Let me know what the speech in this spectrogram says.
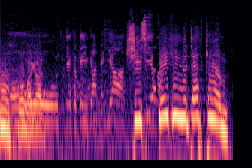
Oh, oh my god. Oh, it's okay, it's okay. You got that. Yeah. She's Yeah. faking the death cam!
